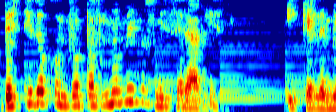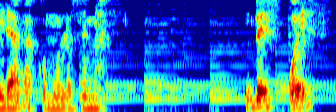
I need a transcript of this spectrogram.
vestido con ropas no menos miserables, y que le miraba como los demás. Después,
